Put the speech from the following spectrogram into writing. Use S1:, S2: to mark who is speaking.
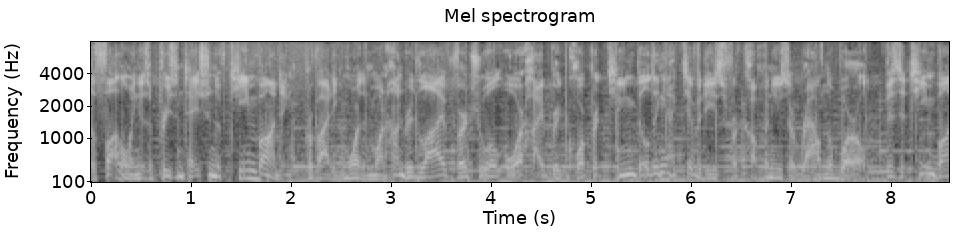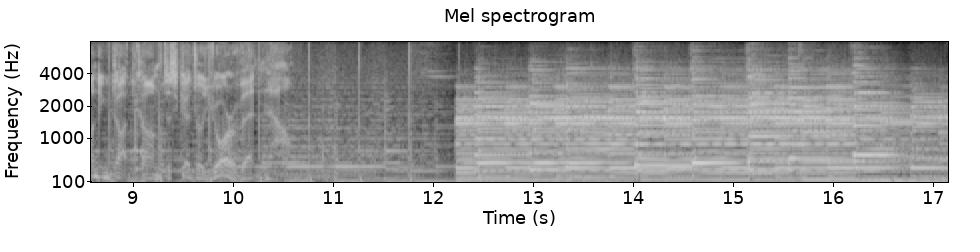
S1: The following is a presentation of Team Bonding, providing more than 100 live, virtual, or hybrid corporate team building activities for companies around the world. Visit teambonding.com to schedule your event now.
